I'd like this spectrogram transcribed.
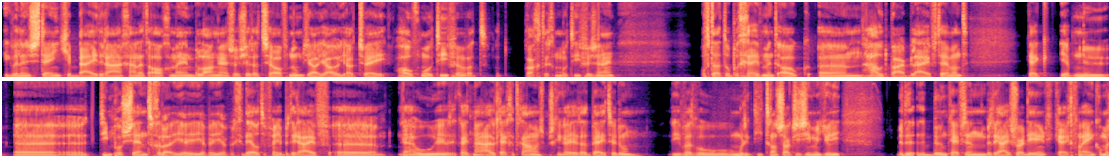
ik wil een steentje bijdragen aan het algemeen belang, hè, zoals je dat zelf noemt, jou, jou, jouw twee hoofdmotieven, wat, wat prachtige motieven zijn. Of dat op een gegeven moment ook ehm, houdbaar blijft. Hè? Want Kijk, je hebt nu eh eh, 10% gelo- je, je, hebt, je hebt een gedeelte van je bedrijf. eh, ja, hoe kan je het mij uitleggen trouwens? Misschien kan je dat beter doen. Die, wat, hoe, hoe moet ik die transactie zien? Want jullie, de, de Bunk heeft een bedrijfswaardering gekregen van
